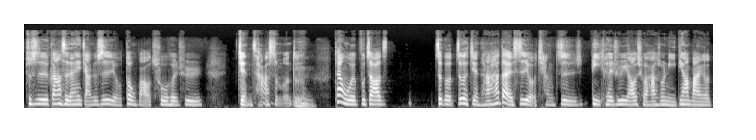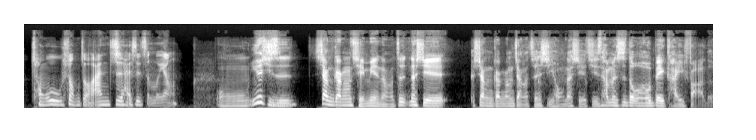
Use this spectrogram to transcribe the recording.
就是刚刚史丹利讲，就是有动保处会去检查什么的，嗯，但我也不知道这个这个检查它到底是有强制力可以去要求他说你一定要把你的宠物送走安置，还是怎么样？哦，因为其实嗯像刚刚前面啊，这那些像刚刚讲的陈喜红那些，其实他们是都会被开罚的，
